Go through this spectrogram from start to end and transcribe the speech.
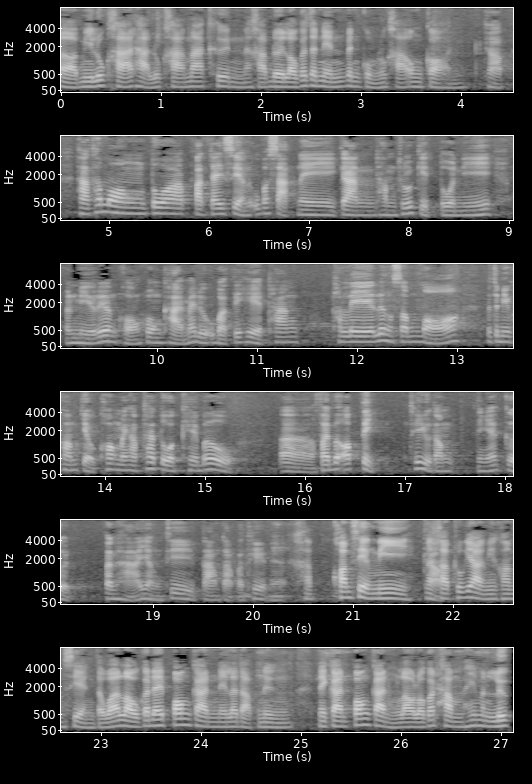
เอ่อมีลูกค้าฐานลูกค้ามากขึ้นนะครับ โดยเราก็จะเน้นเป็นกลุ่มลูกค้าองค์กร ครับ หากถ้ามองตัวปัจจัยเสี่ยงหรืออุปสรรคในการทำธุรกิจตัวนี้ มันมีเรื่องของโครงข่ายไหมหรืออุบัติเหตุทางทะเลเรื่องสมอ มันจะมีความเกี่ยวข้องไหมครับ ถ้าตัวเคเบิลไฟเบอร์ออปติก ที่อยู่ตามอย่างเงี้ยเกิดปัญหาอย่างที่ตามต่างประเทศเนี่ย ครับความเสี่ยงมีนะคครัรับบทุกอย่างมีความเสี่ยง แต่ว่าเราก็ได้ป้องกันในระดับหนึ่ง ในการป้องกันของเราเราก็ทำให้มันลึก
